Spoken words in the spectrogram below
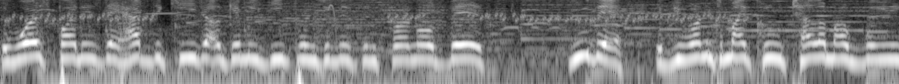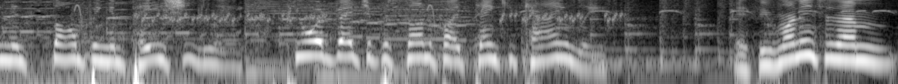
The worst part is they have the key that'll get me deeper into this infernal abyss. You there, if you run into my crew, tell them I'm waiting and stomping impatiently. Pure adventure personified, thank you kindly. If you run into them,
